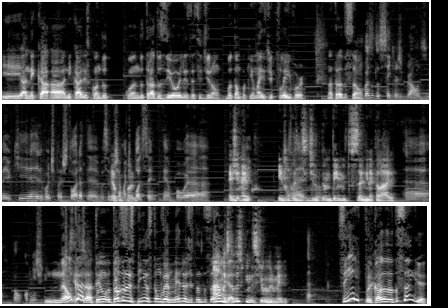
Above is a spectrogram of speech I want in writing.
E a, Nika, a Nicalis, quando, quando traduziu, eles decidiram botar um pouquinho mais de flavor na tradução. coisa do Sacred Grounds meio que é relevante pra história até. Você Eu chamar de concordo. Bloodstained Temple é, É genérico. E não faz muito Genérico. sentido porque não tem muito sangue naquela área. é. Bom, co- nicho- Não, Esquisito. cara, tem, todos os espinhos estão vermelhos de tanto sangue. ah, mas cara. todo espinho desse jogo é vermelho. Sim, por causa do sangue.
